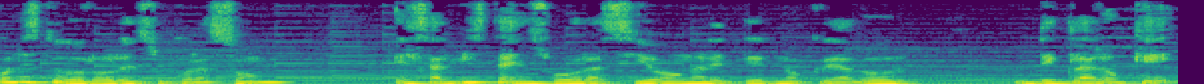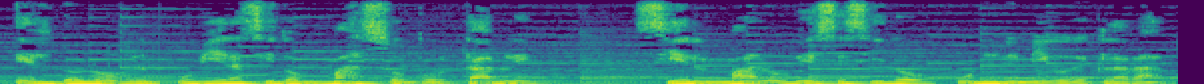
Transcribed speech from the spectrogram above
Con este dolor en su corazón, el salmista en su oración al eterno Creador declaró que el dolor hubiera sido más soportable si el mal hubiese sido un enemigo declarado.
